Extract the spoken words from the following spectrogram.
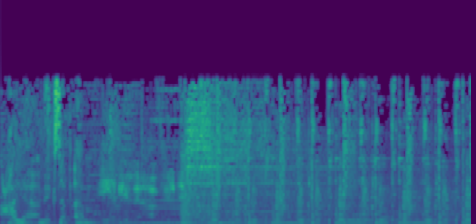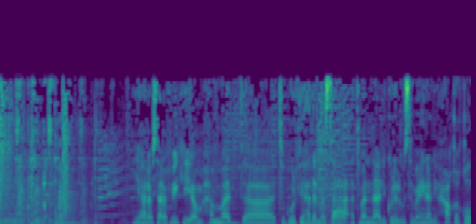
على Mix FM هي كلها في ال mix. يا هلا وسهلا فيك يا محمد آه، تقول في هذا المساء أتمنى لكل المستمعين أن يحققوا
